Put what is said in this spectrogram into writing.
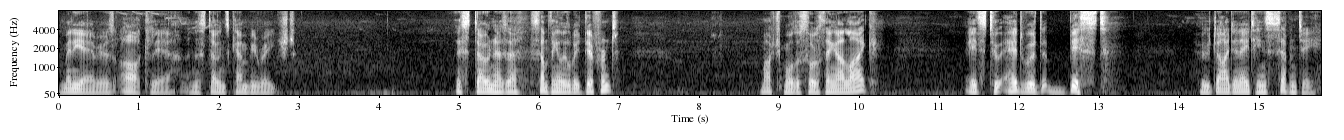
many areas are clear and the stones can be reached. This stone has a, something a little bit different, much more the sort of thing I like. It's to Edward Bist, who died in 1870.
